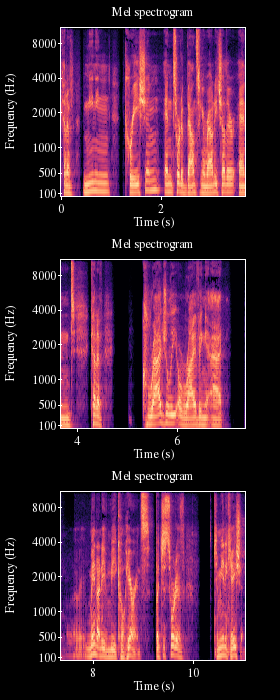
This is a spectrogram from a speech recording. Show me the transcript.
kind of meaning creation and sort of bouncing around each other and kind of gradually arriving at it may not even be coherence, but just sort of communication.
